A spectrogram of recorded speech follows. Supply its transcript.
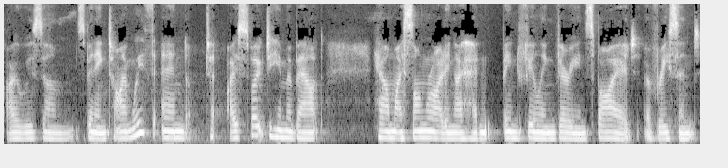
I was um, spending time with, and t- I spoke to him about how my songwriting I hadn't been feeling very inspired of recent.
